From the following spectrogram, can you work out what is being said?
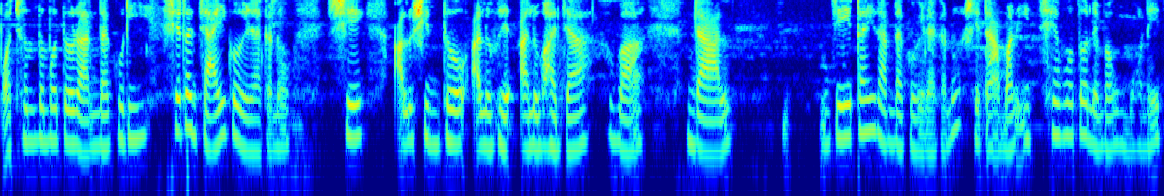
পছন্দ মতো রান্না করি, সেটা যাই করি না কেন। সে আলু সিদ্ধ, আলু আলু ভাজা বা ডাল, যেটাই রান্না করি না কেন, সেটা আমার ইচ্ছে মতন এবং মনের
